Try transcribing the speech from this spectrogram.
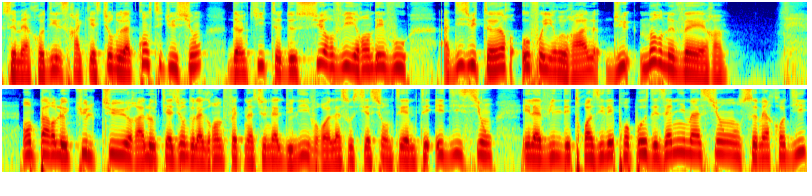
Ce mercredi, il sera question de la constitution d'un kit de survie. Rendez-vous à 18h au foyer rural du Mornevert. On parle culture à l'occasion de la grande fête nationale du livre. L'association TMT Édition et la ville des Trois-Îlets proposent des animations ce mercredi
